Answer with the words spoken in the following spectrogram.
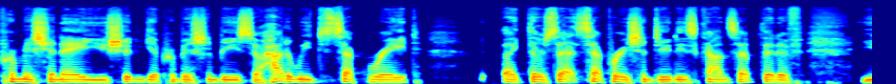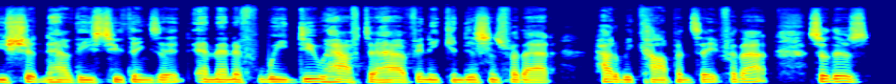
permission A, you shouldn't get permission B. So how do we separate like there's that separation duties concept that if you shouldn't have these two things that, and then if we do have to have any conditions for that, how do we compensate for that? So there's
